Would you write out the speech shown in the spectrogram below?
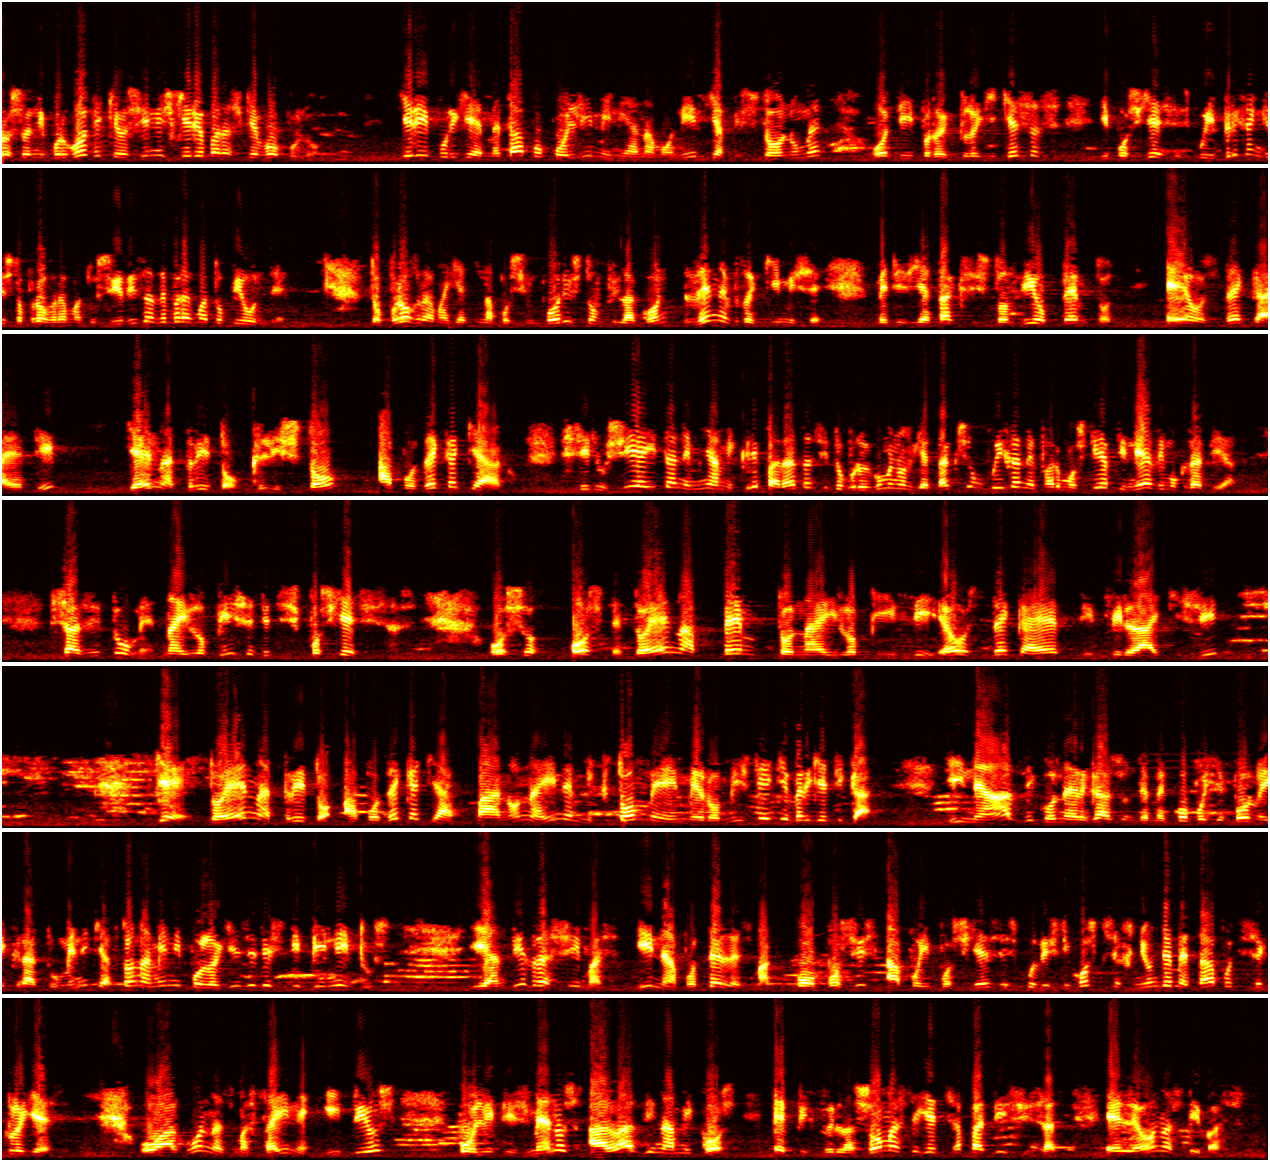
Προς τον Υπουργό Δικαιοσύνης κύριο Παρασκευόπουλο. Κύριε Υπουργέ, μετά από πολύμηνη αναμονή διαπιστώνουμε ότι οι προεκλογικές σας υποσχέσεις που υπήρχαν και στο πρόγραμμα του ΣΥΡΙΖΑ δεν πραγματοποιούνται. Το πρόγραμμα για την αποσυμφόρηση των φυλακών δεν ευδοκίμησε με τις διατάξεις των 2 πέμπτων έως 10 έτη και ένα τρίτο κλειστό από 10 και άνω. Στην ουσία ήταν μια μικρή παράταση των προηγούμενων διατάξεων που είχαν εφαρμοστεί από τη Νέα Δημοκρατία. Σας ζητούμε να υλοποιήσετε τις υποσχέσεις σας ώστε το 1 πέμπτο να υλοποιηθεί έως 10 έτη φυλάκιση και το 1 τρίτο από 10 και απάνω να είναι μεικτό με ημερομίσθια και ευεργετικά. Είναι άδικο να εργάζονται με κόπο και πόνο οι κρατούμενοι και αυτό να μην υπολογίζεται στην ποινή τους. Η αντίδρασή μας είναι αποτέλεσμα κόπωσης από υποσχέσεις που δυστυχώς ξεχνιούνται μετά από τις εκλογές. Ο αγώνας μας θα είναι ήπιος, πολιτισμένος αλλά δυναμικός. Επιφυλασσόμαστε για τις απαντήσεις σας. Ελεώνα Στίβας.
